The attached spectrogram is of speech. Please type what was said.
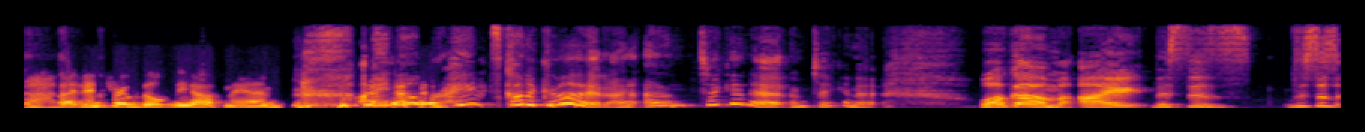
that intro built me up, man. I know, right? It's kind of good. I, I'm digging it. I'm digging it. Welcome. I this is this is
